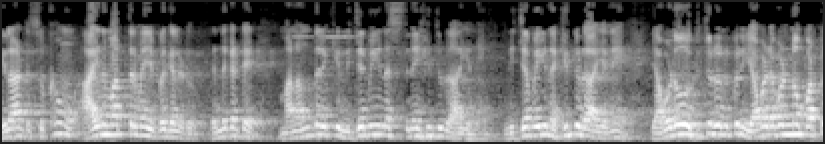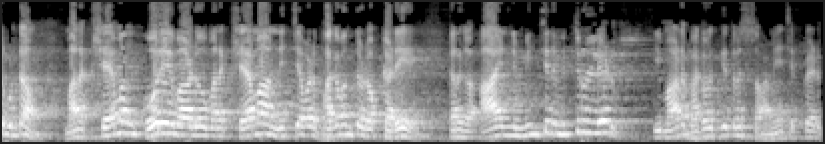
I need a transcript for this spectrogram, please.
ఇలాంటి సుఖం ఆయన మాత్రమే ఇవ్వగలడు. ఎందుకంటే మనందరికీ నిజమైన స్నేహితుడు ఆయనే నిజమైన హితుడు ఆయనే. ఎవడో హితుడు అనుకుని ఎవడెవడనో పట్టుకుంటాం. మన క్షేమం కోరేవాడు మన క్షేమాన్ని ఇచ్చేవాడు భగవంతుడు ఒక్కడే. కనుక ఆయన్ని మించిన మిత్రుడు లేడు. ఈ మాట భగవద్గీతలో స్వామే చెప్పాడు.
